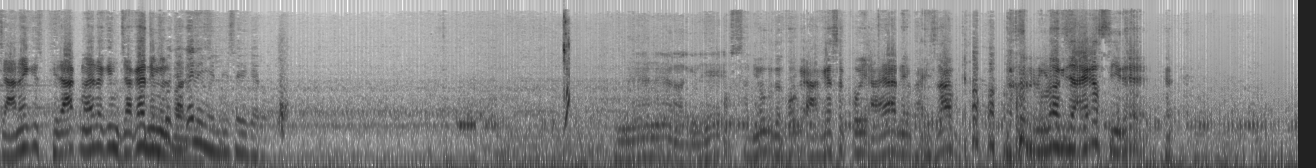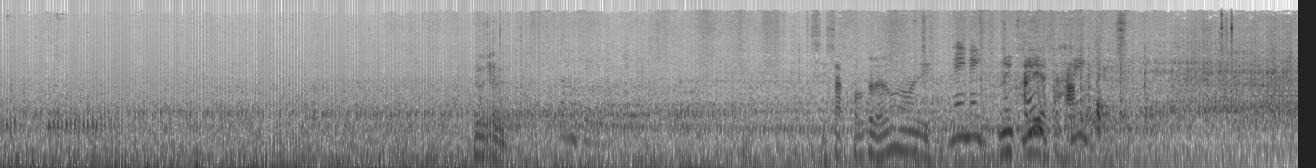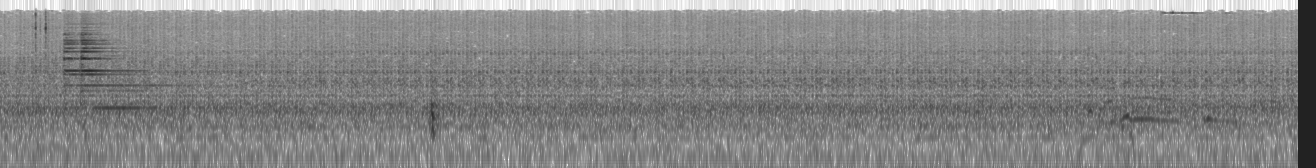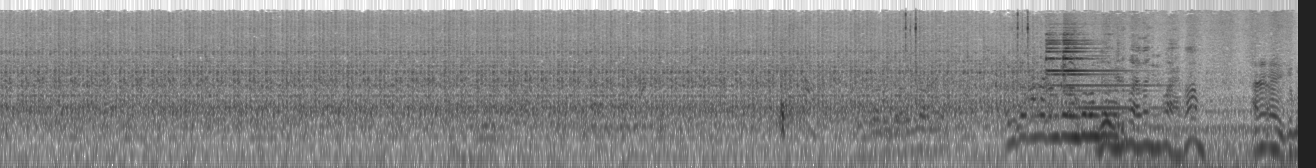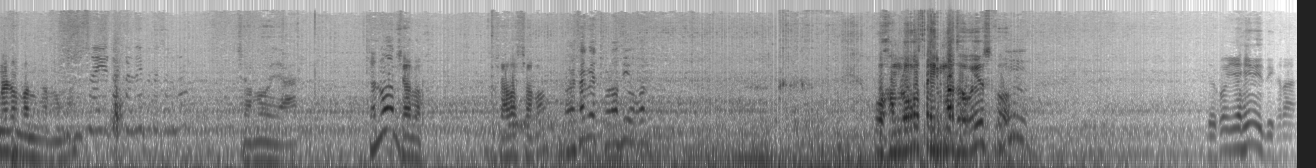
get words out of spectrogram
जाने की फिराक में है लेकिन जगह नहीं मिल पा जगह रही नहीं मिल रही सही कह रहे हो। संयोग देखोगे आगे से कोई आया नहीं भाई साहब। लुढ़क जाएगा सीधे। शीशा खोल के ले लो मामा जी। नहीं नहीं। नहीं खाली ऐसे हाथ नहीं। रख के ऐसे। गिर को आएगा आएगा अरे एक मिनट में बंद कर दूँगा दूसरा तो कर दे पता चल चलो यार चलो चलो चलो चलो वैसा भी थोड़ा सी होगा वो हम लोगों से हिम्मत हो गई उसको देखो यही नहीं दिख रहा है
